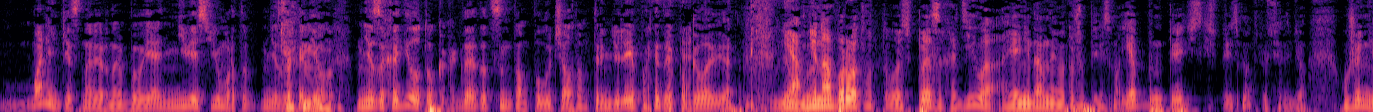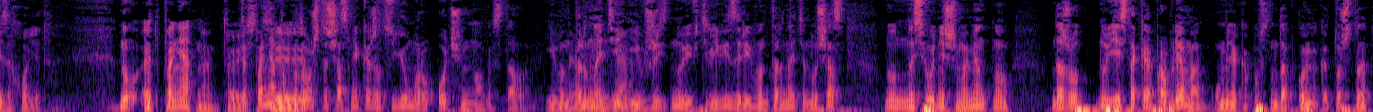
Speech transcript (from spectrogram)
маленький, наверное, был, я не весь юмор-то мне заходил. Ну. Мне заходило только, когда этот сын там получал там трендюлей по этой по голове. Не, мне наоборот, вот ОСП заходила, а я недавно его тоже пересмотрел. Я периодически ж пересматриваю все это дело. Уже не заходит. Ну, это понятно. То Так есть, понятно, э, потому что сейчас, мне кажется, юмора очень много стало. И в интернете, и в жизни, ну, и в телевизоре, и в интернете. Ну, сейчас, ну, на сегодняшний момент, ну, даже вот, ну, есть такая проблема у меня, как у стендап-комика, то, что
